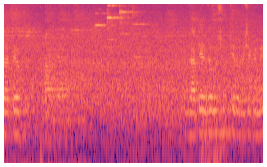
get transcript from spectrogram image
জাতীয় জাতীয় যুব শক্তির অফিস এখানে।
